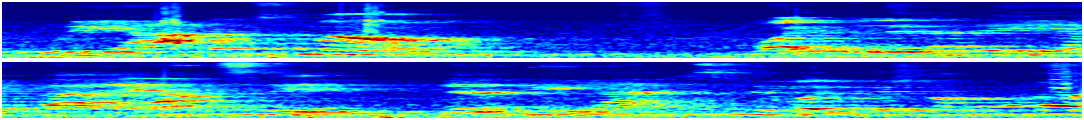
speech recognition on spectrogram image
ఇప్పుడు ఈ ఆటమ్స్ మనం వైట్ లేదంటే ఈ యొక్క అయాన్స్ని లేదంటే ఈ యాక్స్ని వైబ్రేషన్ అవ్వకుండా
